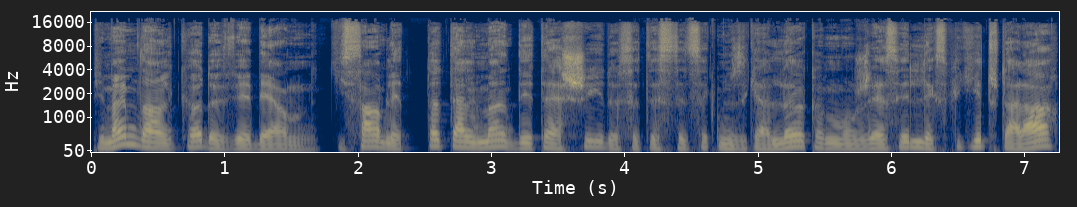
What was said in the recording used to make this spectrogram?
Puis même dans le cas de Webern, qui semble être totalement détaché de cette esthétique musicale-là, comme j'ai essayé de l'expliquer tout à l'heure,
